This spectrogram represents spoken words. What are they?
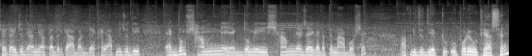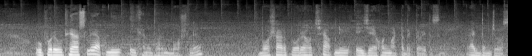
সেটাই যদি আমি আপনাদেরকে আবার দেখাই, আপনি যদি একদম সামনে, একদম এই সামনের জায়গাটাতে না বসে আপনি যদি একটু উপরে উঠে আসেন, উপরে উঠে আসলে আপনি এইখানে ধরেন বসলেন। বসার পরে হচ্ছে আপনি এই যে এখন মাঠটা দেখতে পাইতেছেন, একদম জোস।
